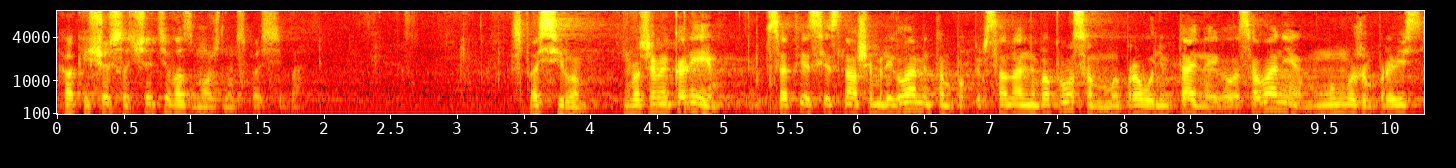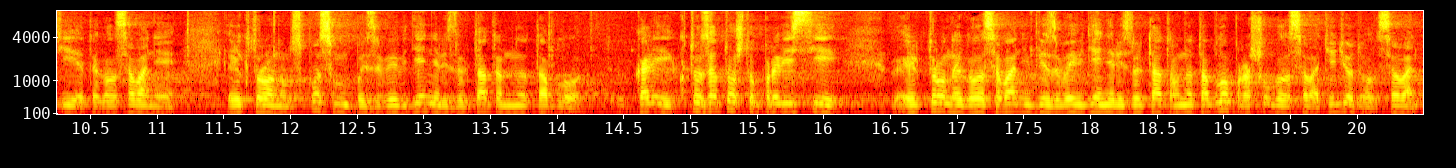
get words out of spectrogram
как еще сочтете возможным. Спасибо. Спасибо. Уважаемые коллеги, в соответствии с нашим регламентом по персональным вопросам мы проводим тайное голосование. Мы можем провести это голосование электронным способом без выведения результатов на табло. Коллеги, кто за то, чтобы провести электронное голосование без выведения результатов на табло, прошу голосовать. Идет голосование.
